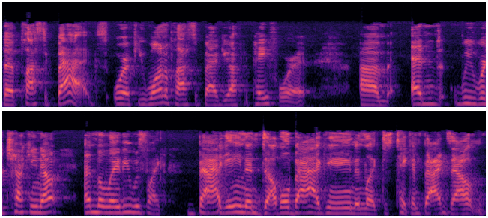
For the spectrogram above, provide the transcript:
the plastic bags, or if you want a plastic bag, you have to pay for it. Um, and we were checking out, and the lady was like bagging and double bagging, and like just taking bags out and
